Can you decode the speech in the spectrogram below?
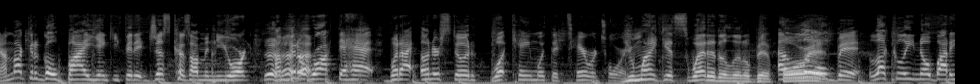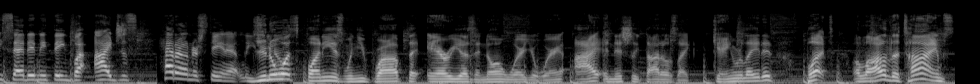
I'm not gonna go buy Yankee fitted just because I'm in New York. I'm gonna rock the hat, but I understood what came with the territory. you might get sweated a little bit for a little it. bit. Luckily, nobody said anything, but I just had to understand at least. You know what's funny is when you brought up the areas and knowing where you're wearing. I initially thought it was like gang related, but a lot of the times,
